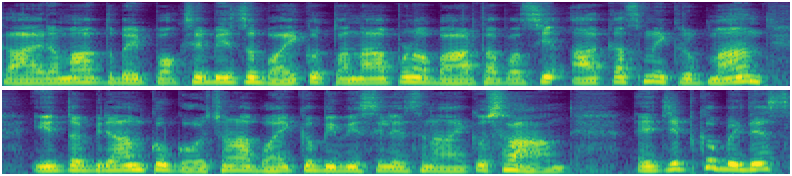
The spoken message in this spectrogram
कायरमा दुवै पक्षबीच भएको तनावपूर्ण वार्तापछि आकस्मिक रूपमा युद्ध विरामको घोषणा भएको बिबिसीले जनाएको छ। इजिप्टको विदेश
